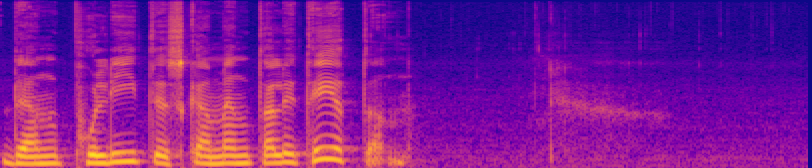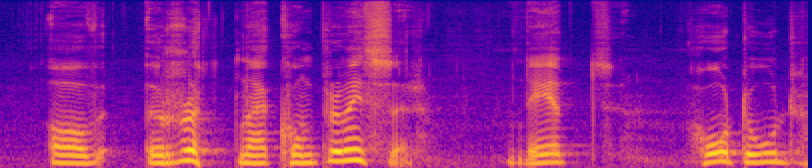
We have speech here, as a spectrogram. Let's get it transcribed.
den politiska mentaliteten av ruttna kompromisser. Det är ett hårt ord,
